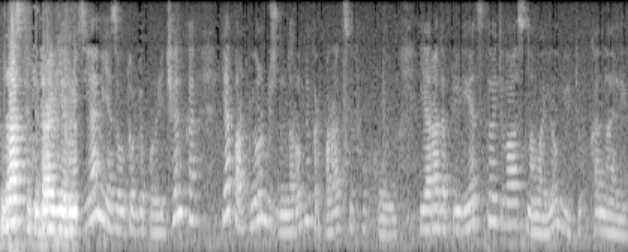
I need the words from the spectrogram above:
Здравствуйте, дорогие друзья! Меня зовут Ольга Павличенко. Я партнер международной корпорации ФУХОУ. Я рада приветствовать вас на моем YouTube-канале.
